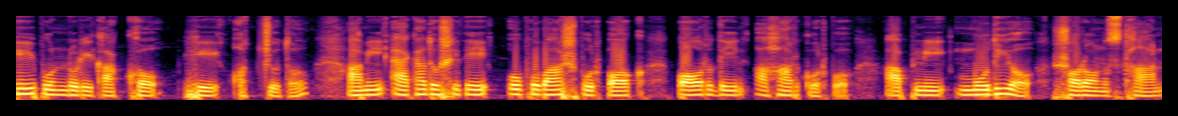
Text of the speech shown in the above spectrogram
হে পুণ্ডরীকাক্ষ, হে অচ্যুত, আমি একাদশীতে উপবাসপূর্বক পরদিন আহার করব। আপনি মুদীয় স্মরণস্থান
